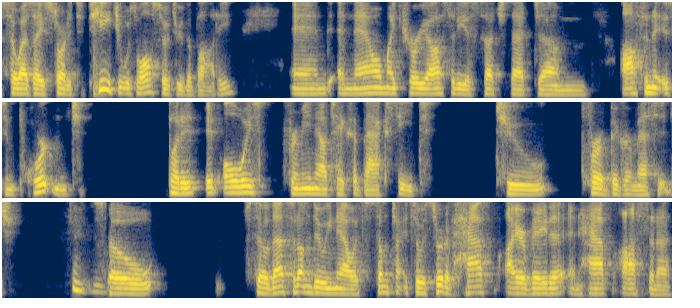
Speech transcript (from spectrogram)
so as I started to teach, it was also through the body, and and now my curiosity is such that um, asana is important, but it it always for me now takes a back seat to for a bigger message. Mhm. So so that's what I'm doing now. It's sometimes so it's sort of half Ayurveda and half asana,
